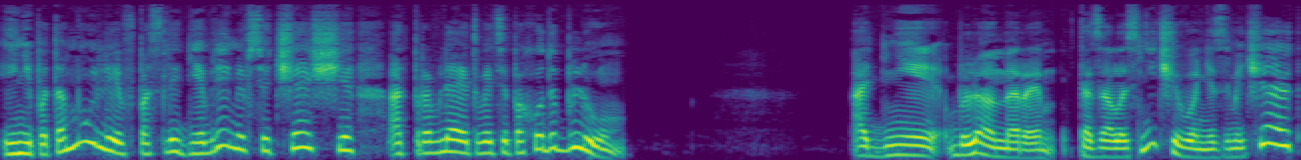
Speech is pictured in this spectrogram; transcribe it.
и не потому ли в последнее время все чаще отправляет в эти походы Блюм? Одни блёмеры, казалось, ничего не замечают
